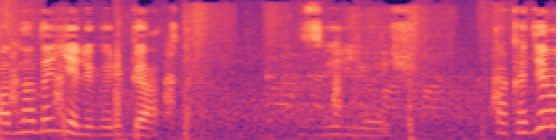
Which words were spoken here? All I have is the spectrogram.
Поднадоели вы, ребят. Зверье еще. Так, а где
